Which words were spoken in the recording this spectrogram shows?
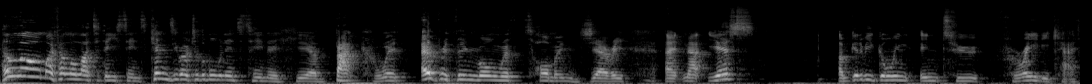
Hello, my fellow Latter-day Saints. Kenzie Retro the Woman Entertainer here, back with everything wrong with Tom and Jerry. And now, yes, I'm going to be going into Fraidy Cat.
